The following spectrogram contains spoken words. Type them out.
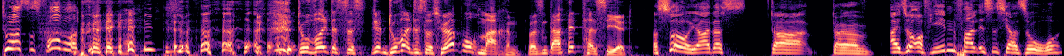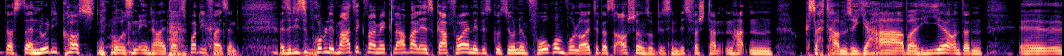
du hast das Vorwort. du wolltest das, du wolltest das Hörbuch machen. Was ist denn damit passiert? Ach so, ja, das, da, da also auf jeden Fall ist es ja so, dass da nur die kostenlosen Inhalte auf Spotify sind. Also diese Problematik war mir klar, weil es gab vorher eine Diskussion im Forum, wo Leute das auch schon so ein bisschen missverstanden hatten, gesagt haben so, ja, aber hier und dann, äh,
